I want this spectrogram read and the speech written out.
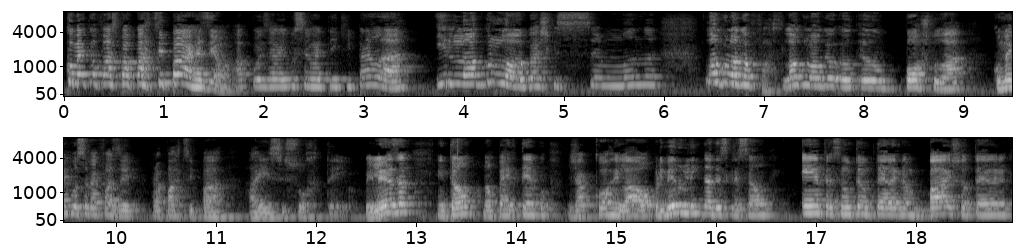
Como é que eu faço para participar, Rezião? Ah, pois aí você vai ter que ir para lá. E logo, logo, acho que semana... Logo, logo eu faço. Logo, logo eu, eu, eu posto lá como é que você vai fazer para participar a esse sorteio, beleza? Então, não perde tempo, já corre lá, ó, primeiro link na descrição, entra, se não tem um Telegram, baixa o Telegram,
